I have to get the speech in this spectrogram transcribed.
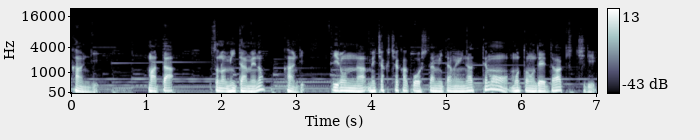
管理、またその見た目の管理、いろんなめちゃくちゃ加工した見た目になっても元のデータはきっちり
